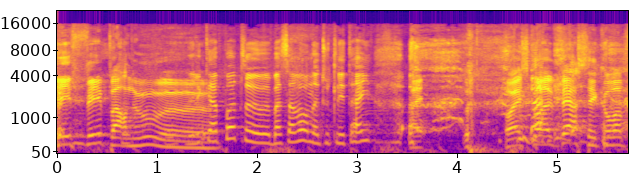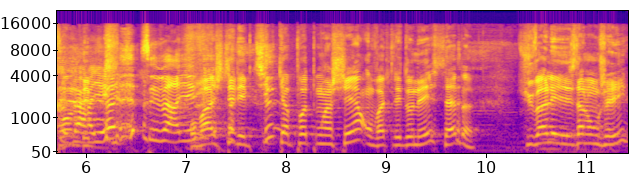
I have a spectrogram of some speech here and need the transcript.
Et fait par nous. euh, Les capotes, euh, bah ça va, on a toutes les tailles. Ouais, ce qu'on va faire, c'est qu'on va prendre des Varié. C'est varié. On va acheter des petites capotes moins chères, on va te les donner, Seb. Tu vas les allonger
